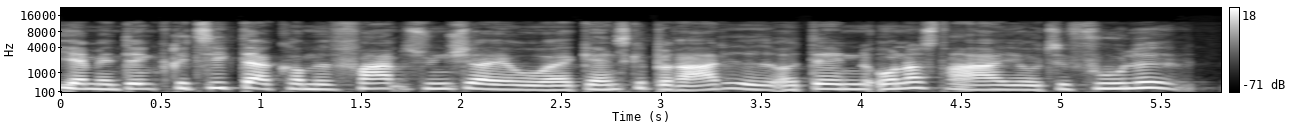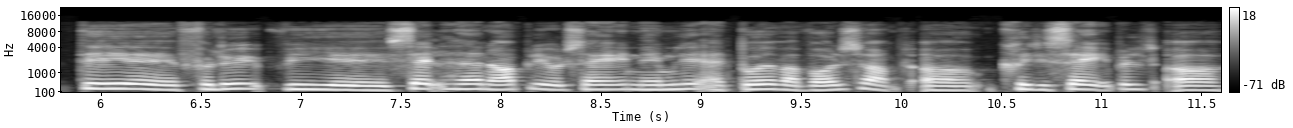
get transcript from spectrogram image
Jamen, den kritik, der er kommet frem, synes jeg jo er ganske berettiget, og den understreger jo til fulde det øh, forløb, vi øh, selv havde en oplevelse af, nemlig at både var voldsomt og kritisabelt og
